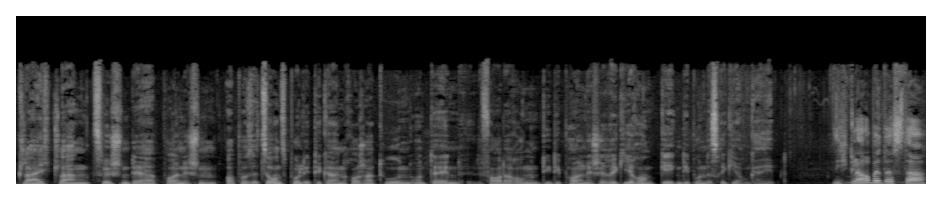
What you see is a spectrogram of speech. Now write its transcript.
Gleichklang zwischen der polnischen Oppositionspolitikerin Roja Thun und den Forderungen, die die polnische Regierung gegen die Bundesregierung erhebt. Ich glaube, dass da,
